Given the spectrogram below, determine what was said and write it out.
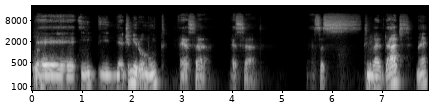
É, e, e, me admirou muito essa, essa, essas similaridades, né?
